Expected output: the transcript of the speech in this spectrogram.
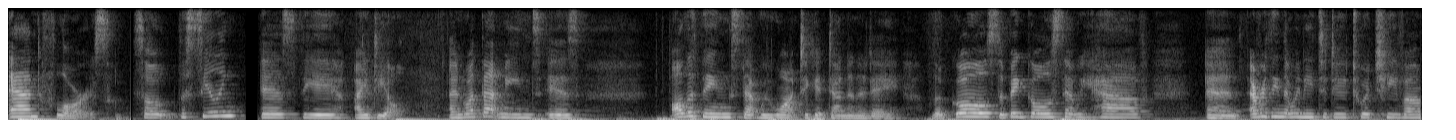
and floors. So the ceiling is the ideal. And what that means is all the things that we want to get done in a day, the goals, the big goals that we have, and everything that we need to do to achieve them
